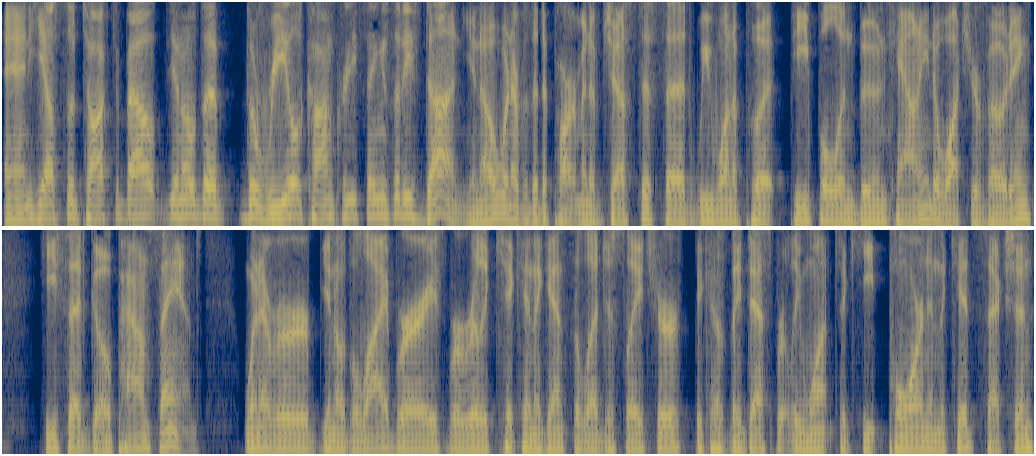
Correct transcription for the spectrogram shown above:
And he also talked about, you know, the, the real concrete things that he's done. You know, whenever the Department of Justice said, we want to put people in Boone County to watch your voting, he said, go pound sand. Whenever, you know, the libraries were really kicking against the legislature because they desperately want to keep porn in the kids section,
